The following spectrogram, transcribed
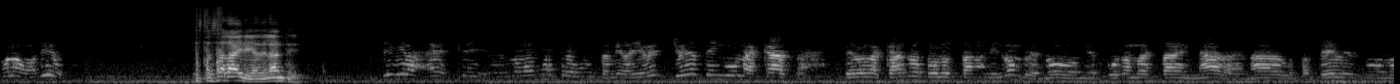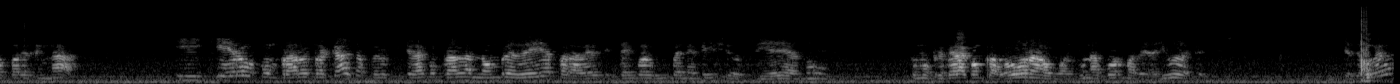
Hola, buenos días. Estás al aire, adelante. Sí, mira, este, una pregunta. Mira, yo, yo ya tengo una casa, pero la casa solo está a mi nombre. No, mi esposa no está en nada, nada, los papeles no, no aparecen nada y quiero comprar otra casa, pero quisiera comprarla a nombre de ella para ver si tengo algún beneficio, si ella no, como primera compradora o alguna forma de ayuda que, se pueda.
